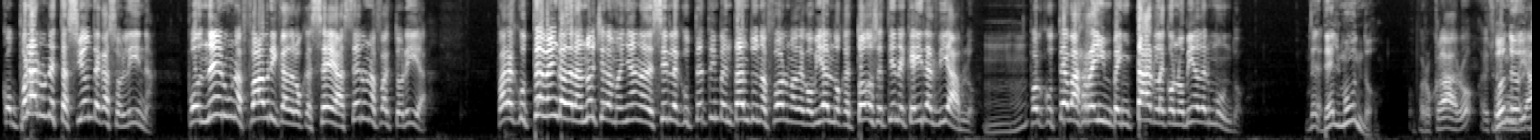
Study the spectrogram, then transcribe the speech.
comprar una estación de gasolina, poner una fábrica de lo que sea, hacer una factoría, para que usted venga de la noche a la mañana a decirle que usted está inventando una forma de gobierno que todo se tiene que ir al diablo, porque usted va a reinventar la economía del mundo. De- del mundo. Pero claro, eso es ¿Dónde, mundial.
